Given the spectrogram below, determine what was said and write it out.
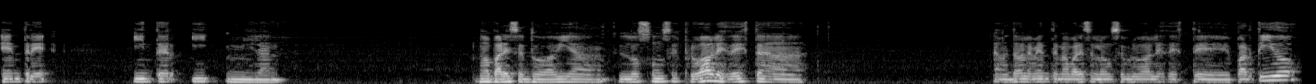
entre Inter y Milan. No aparecen todavía los 11 probables de esta... Lamentablemente no aparecen los 11 probables de este partido.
